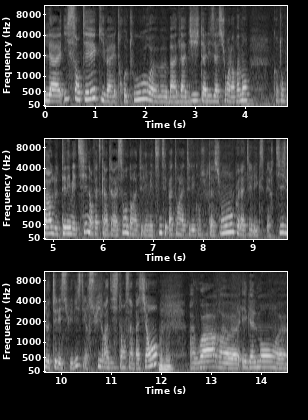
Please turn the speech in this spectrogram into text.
la e-santé qui va être autour euh, bah, de la digitalisation. Alors vraiment, quand on parle de télémédecine, en fait, ce qui est intéressant dans la télémédecine, c'est pas tant la téléconsultation que la téléexpertise, le télésuivi, c'est-à-dire suivre à distance un patient, mmh. avoir euh, également euh,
